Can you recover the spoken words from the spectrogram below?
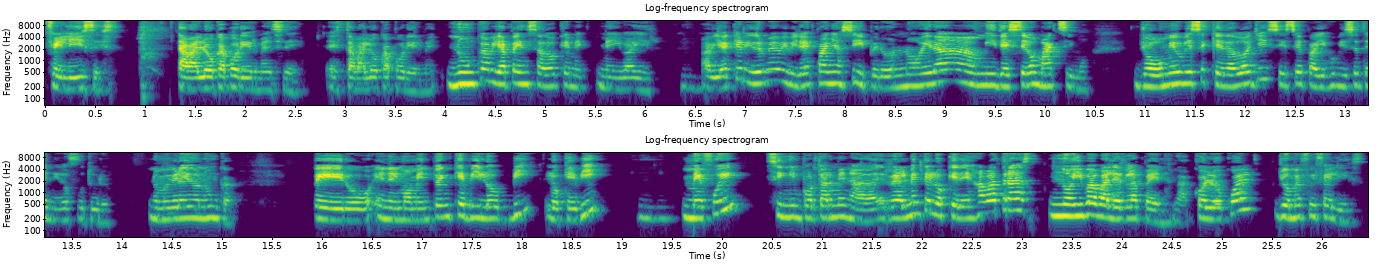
Felices. Estaba loca por irme, sí. Estaba loca por irme. Nunca había pensado que me, me iba a ir. Había querido irme a vivir a España, sí, pero no era mi deseo máximo. Yo me hubiese quedado allí si ese país hubiese tenido futuro. No me hubiera ido nunca. Pero en el momento en que vi lo, vi, lo que vi, me fui sin importarme nada. Realmente lo que dejaba atrás no iba a valer la pena. Claro. Con lo cual yo me fui feliz.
